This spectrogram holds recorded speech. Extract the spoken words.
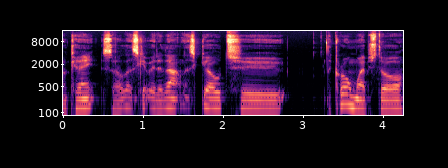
Okay, so let's get rid of that. Let's go to the Chrome Web Store.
